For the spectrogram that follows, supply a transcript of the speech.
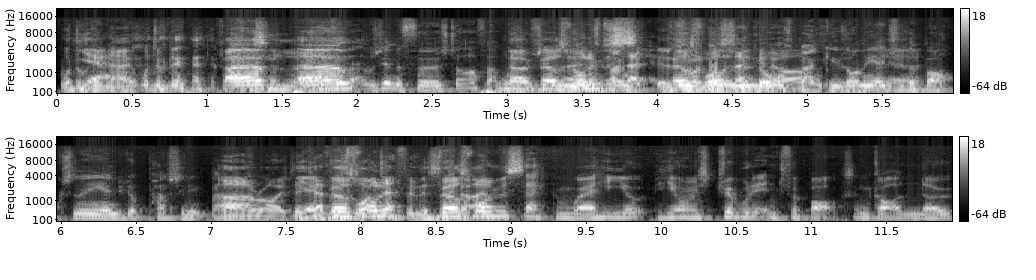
what do Yeah. do now? What do we do? That was Um. I thought um, that was in the first half. That No, was, there was in one in the North sec- Bank. there There was was one one in second the North half. Bank. He was on the edge of the box, and then he ended up passing it back. Ah, right. Okay, Yeah, there there was one in- in the there was second- one in the second where he he almost dribbled it into the box and got a no.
